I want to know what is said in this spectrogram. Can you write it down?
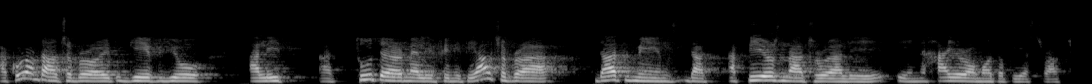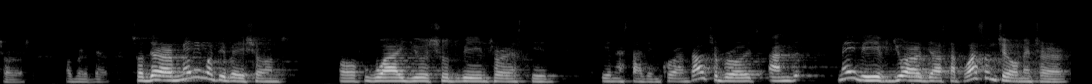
a Courant algebroid give you a, a two-term L-infinity algebra that means that appears naturally in higher homotopy structures over there. So there are many motivations of why you should be interested in studying Courant algebroids. And maybe if you are just a Poisson geometer,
